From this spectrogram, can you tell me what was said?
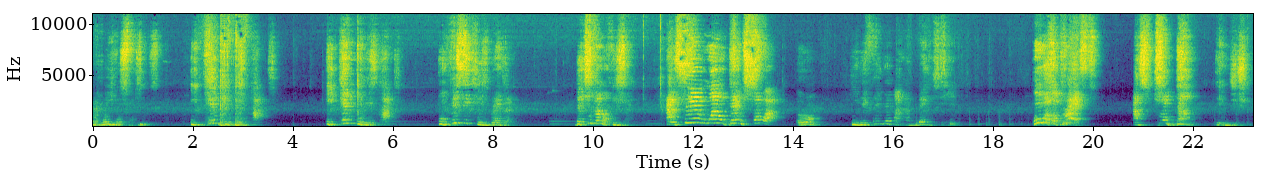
But when he was 40 years, it came to his heart. It came to his heart to visit his brethren, the children of Israel, and seeing one of them suffer wrong, he defended and avenged him, who was oppressed and struck down the Egyptian.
